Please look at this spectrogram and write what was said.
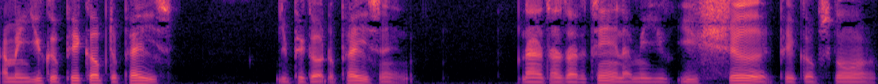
I mean, you could pick up the pace. You pick up the pace, and nine times out of ten, I mean, you you should pick up scoring.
